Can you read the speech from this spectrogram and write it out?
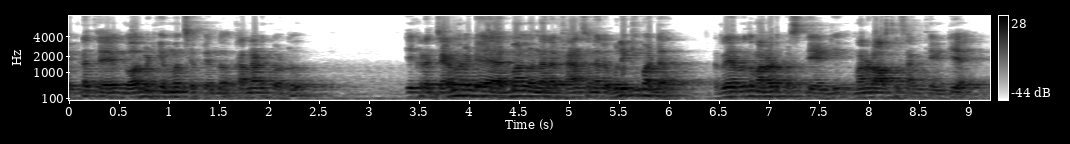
ఎప్పుడైతే గవర్నమెంట్కి ఇమ్మని చెప్పిందో కర్ణాటక కోర్టు ఇక్కడ జగన్మోహన్ రెడ్డి అభిమానులు ఉన్నారా? ఫ్యాన్స్ ఉన్నారా? ఉలిక్కిపడ్డారు. రేపటితో మనోడి పరిస్థితి ఏంటి? మనోడు ఆస్తుల సంగతి ఏంటి? అని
